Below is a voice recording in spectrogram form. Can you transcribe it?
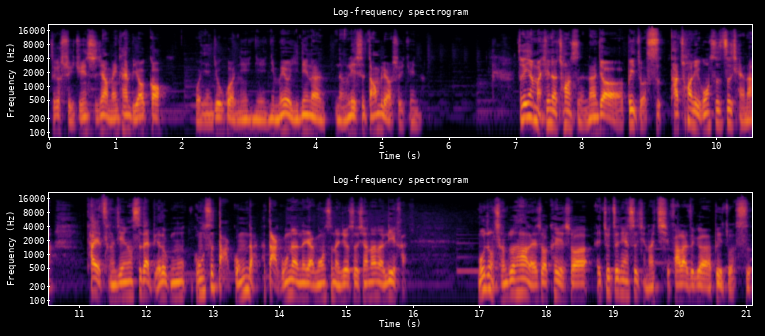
这个水军实际上门槛比较高。我研究过，你你你没有一定的能力是当不了水军的。这个亚马逊的创始人呢叫贝佐斯，他创立公司之前呢，他也曾经是在别的公公司打工的。他打工的那家公司呢，就是相当的厉害。某种程度上来说，可以说，哎，就这件事情呢，启发了这个贝佐斯。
